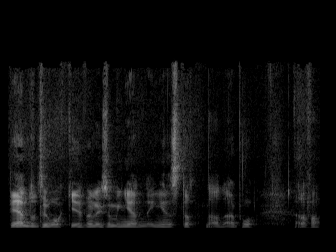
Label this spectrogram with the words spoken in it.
det är ändå tråkigt men liksom ingen, ingen stöttnad där på i alla fall.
